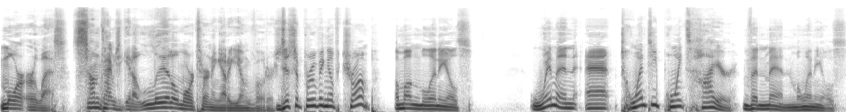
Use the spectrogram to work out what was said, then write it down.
more or less. Sometimes you get a little more turning out of young voters. disapproving of trump among millennials women at 20 points higher than men millennials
